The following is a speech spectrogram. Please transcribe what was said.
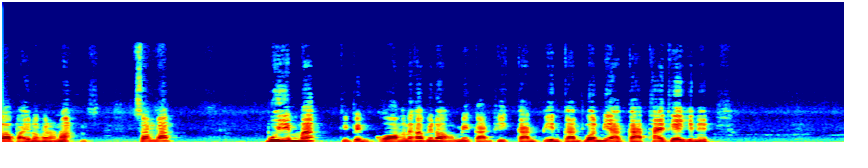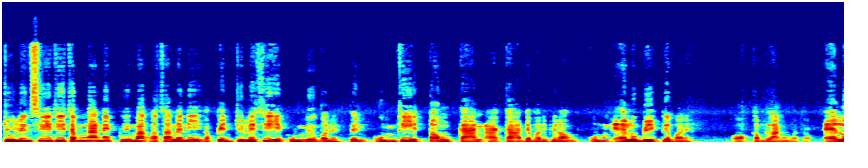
ต่อไปน้องพี่น้องเนาะสำหรับปุ๋ยมัก ที่เป็นกองนะครับพี่น้องมีการพลิกการปีนการพ่วนมีอากาศถ่ายเทอยู่นี่จุลินทรีย์ที่ทำงานในปุ๋ยหมักลักษณะนี้ก็เป็นจุลินทรีย์อีกกลุ่มหนึงป่ะเนี่ยเป็นกลุ่มที่ต้องการอากาศได้ป่ะเนี่ยพี่น้องกลุ่มแอโรบิกได้ป่ะเนี่ยออกกำลังว่าเจ้าแอโร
